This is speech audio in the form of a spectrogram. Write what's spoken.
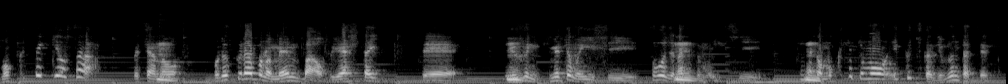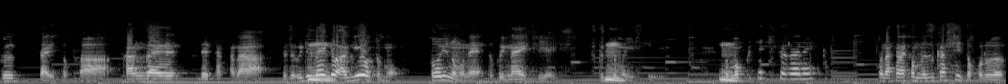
目的をさ、別にあの、コルクラブのメンバーを増やしたいっていうふうに決めてもいいし、そうじゃなくてもいいし、なんか目的もいくつか自分たちで作ったりとか考えれたから、別に売り上げを上げようとも、そういうのもね、特にないし、作ってもいいし、うん。目的化がね、なかなか難しいところ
